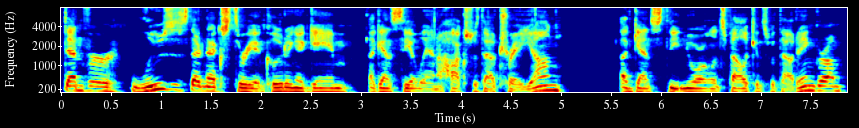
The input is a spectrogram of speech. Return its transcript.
Denver loses their next three, including a game against the Atlanta Hawks without Trae Young, against the New Orleans Pelicans without Ingram,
